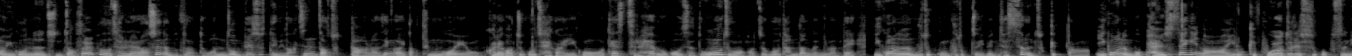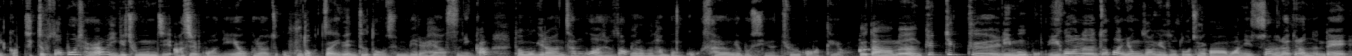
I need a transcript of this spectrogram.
어, 이거는 진짜 셀프 젤레를 하시는 분들한테 완전 필수템이다. 진짜 좋다라는 생각이 딱 든 거예요. 그래가지고 제가 이거 테스트를 해보고 진짜 너무 좋아가지고 담당자님한테 이거는 무조건 구독자 이벤트 했으면 좋겠다. 이거는 뭐 발색이나 이렇게 보여드릴 수가 없으니까 직접 써보셔야 이게 좋은지 아실 거 아니에요. 그래가지고 구독자 이벤트도 준비를 해왔으니까 더보기란 참고하셔서 여러분 한번 꼭 사용해보시면 좋을 것 같아요. 그 다음은 큐티클 리무버. 이거는 저번 영상에서도 제가 많이 추천을 해드렸는데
